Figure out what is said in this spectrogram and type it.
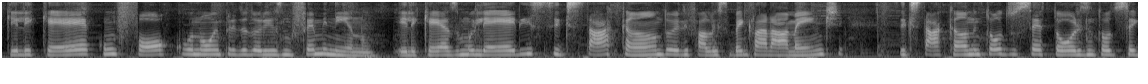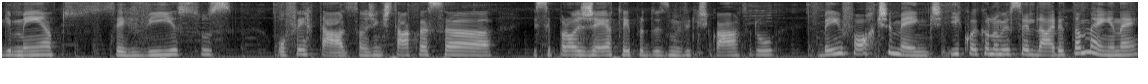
que ele quer com foco no empreendedorismo feminino. Ele quer as mulheres se destacando, ele fala isso bem claramente, se destacando em todos os setores, em todos os segmentos, serviços ofertados. Então a gente está com essa, esse projeto aí para 2024 bem fortemente. E com a economia solidária também, né?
